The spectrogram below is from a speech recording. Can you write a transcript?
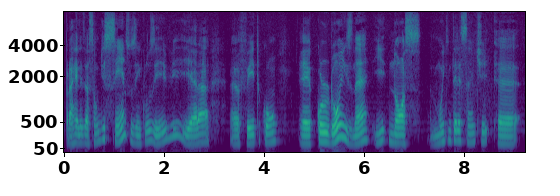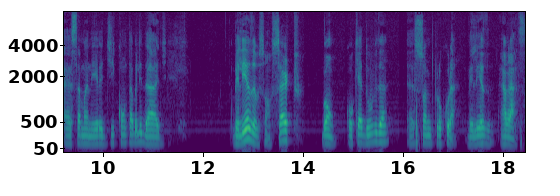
para a realização de censos, inclusive, e era é, feito com é, cordões né, e nós. Muito interessante é, essa maneira de contabilidade. Beleza, pessoal? Certo? Bom, qualquer dúvida é só me procurar. Beleza? Abraço.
